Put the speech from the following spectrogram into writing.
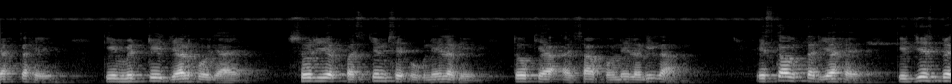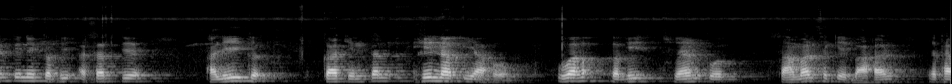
यह कहे कि मिट्टी जल हो जाए, सूर्य पश्चिम से उगने लगे तो क्या ऐसा होने लगेगा? इसका उत्तर यह है कि जिस व्यक्ति ने कभी असत्य अलीक का चिंतन ही न किया हो, वह कभी स्वयं को सामर्थ्य के बाहर तथा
